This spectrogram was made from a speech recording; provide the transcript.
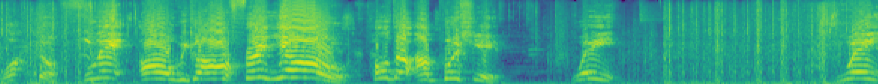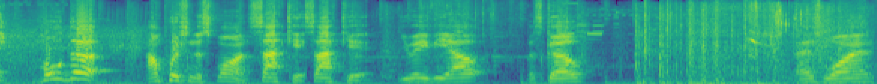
What the flip? Oh, we got all three. Yo! Hold up, I'm pushing. Wait. Wait, hold up. I'm pushing the spawn. Sack it, sack it. UAV out. Let's go. There's one.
